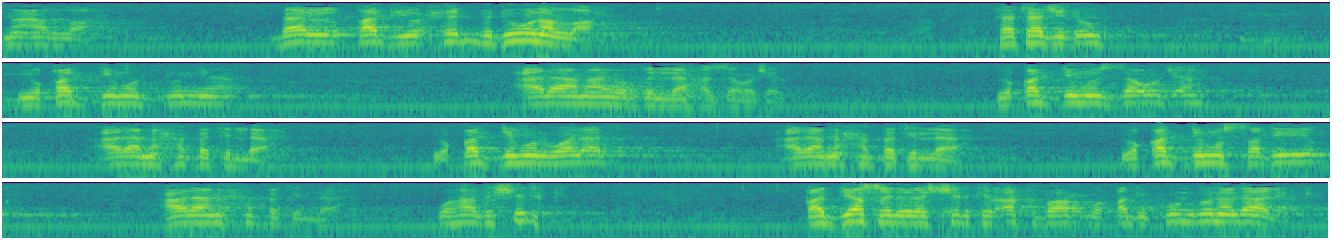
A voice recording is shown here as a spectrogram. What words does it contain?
مع الله. بل قد يحب دون الله. فتجده يقدم الدنيا على ما يرضي الله عز وجل. يقدم الزوجة على محبة الله. يقدم الولد على محبة الله. يقدم الصديق على محبة الله. وهذا شرك. قد يصل إلى الشرك الأكبر وقد يكون دون ذلك.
